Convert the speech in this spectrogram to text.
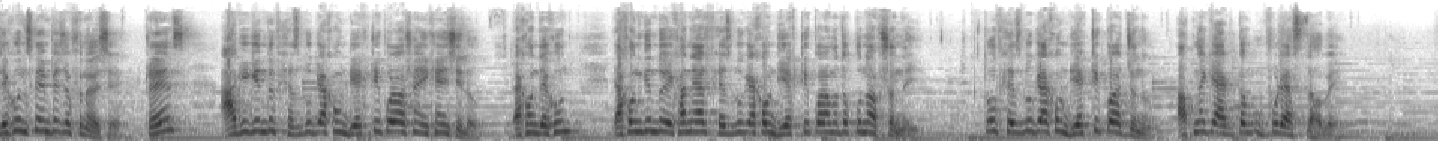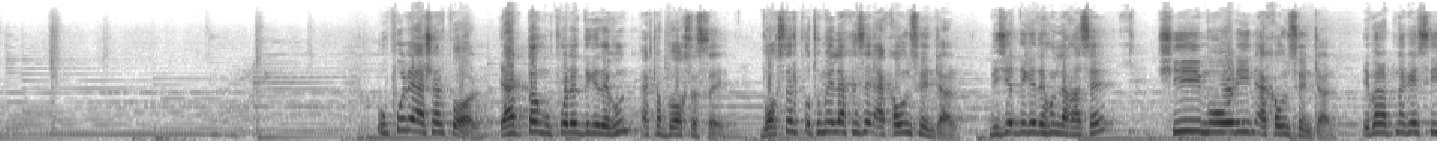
দেখুন সেম পেজ ওপেন হয়েছে। ফ্রেন্ডস আগে কিন্তু ফেসবুক এখন ডিএক্টিভ করার অপশন এখানে ছিল। এখন দেখুন, এখন কিন্তু এখানে আর ফেসবুক এখন ডিএক্টিভ করার মতো কোনো অপশন নেই। তো ফেসবুক এখন ডিএক্টিভ করার জন্য আপনাকে একদম উপরে আসতে হবে। উপরে আসার পর একদম উপরের দিকে দেখুন একটা বক্স আছে। বক্সের প্রথমে লেখা আছে অ্যাকাউন্ট সেন্টার নিচের দিকে দেখুন লেখা আছে see more in account center এবার আপনাকে সি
